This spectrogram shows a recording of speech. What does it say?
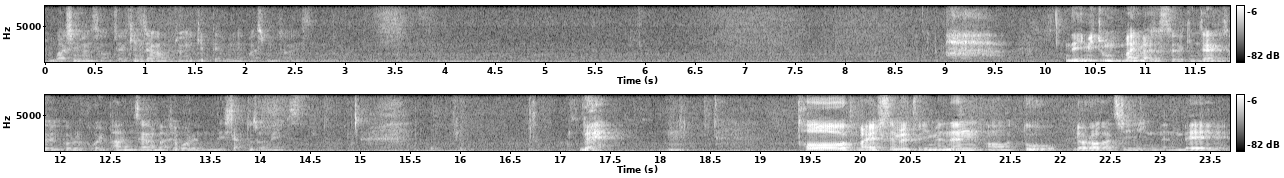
좀 마시면서 제가 긴장을 엄청 했기 때문에 마시면서 하겠습니다. 근데 이미 좀 많이 마셨어요. 긴장해서 이거를 거의 반 이상을 마셔버렸는데 시작도 전에. 네. 음. 더 말씀을 드리면은 어, 또 여러 가지 있는데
